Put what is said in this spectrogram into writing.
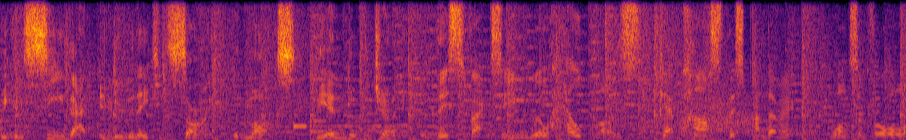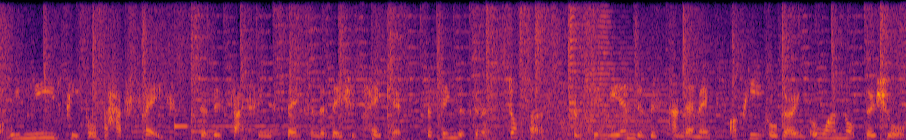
we can see that illuminated sign that marks the end of the journey. This vaccine will help us get past this pandemic once and for all. We need people to have faith that this vaccine is safe and that they should take it. The thing that's going to stop us from seeing the end of this pandemic are people going, oh, I'm not so sure.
